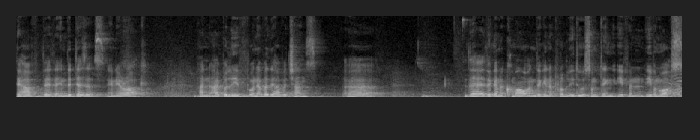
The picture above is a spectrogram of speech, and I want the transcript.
They have they're in the deserts in Iraq, and I believe whenever they have a chance, uh, they're they're gonna come out and they're gonna probably do something even even worse.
